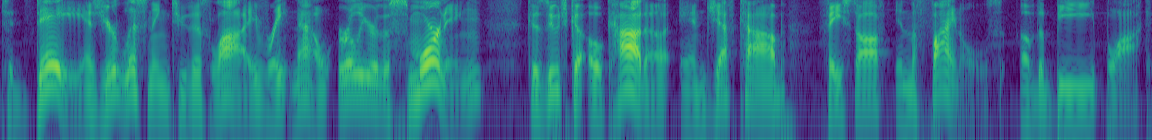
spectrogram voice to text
today, as you're listening to this live right now, earlier this morning, Kazuchika Okada and Jeff Cobb faced off in the finals of the B block.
